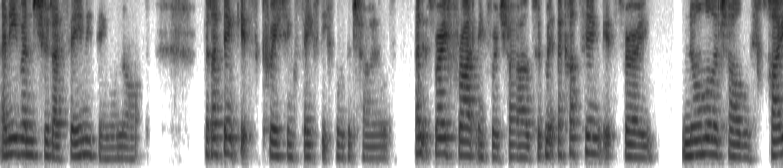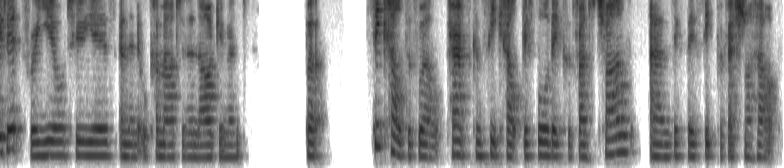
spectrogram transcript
and even should I say anything or not. But I think it's creating safety for the child. And it's very frightening for a child to admit they're cutting. It's very normal. A child will hide it for a year or two years and then it will come out in an argument. But seek help as well. Parents can seek help before they confront a child. And if they seek professional help,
